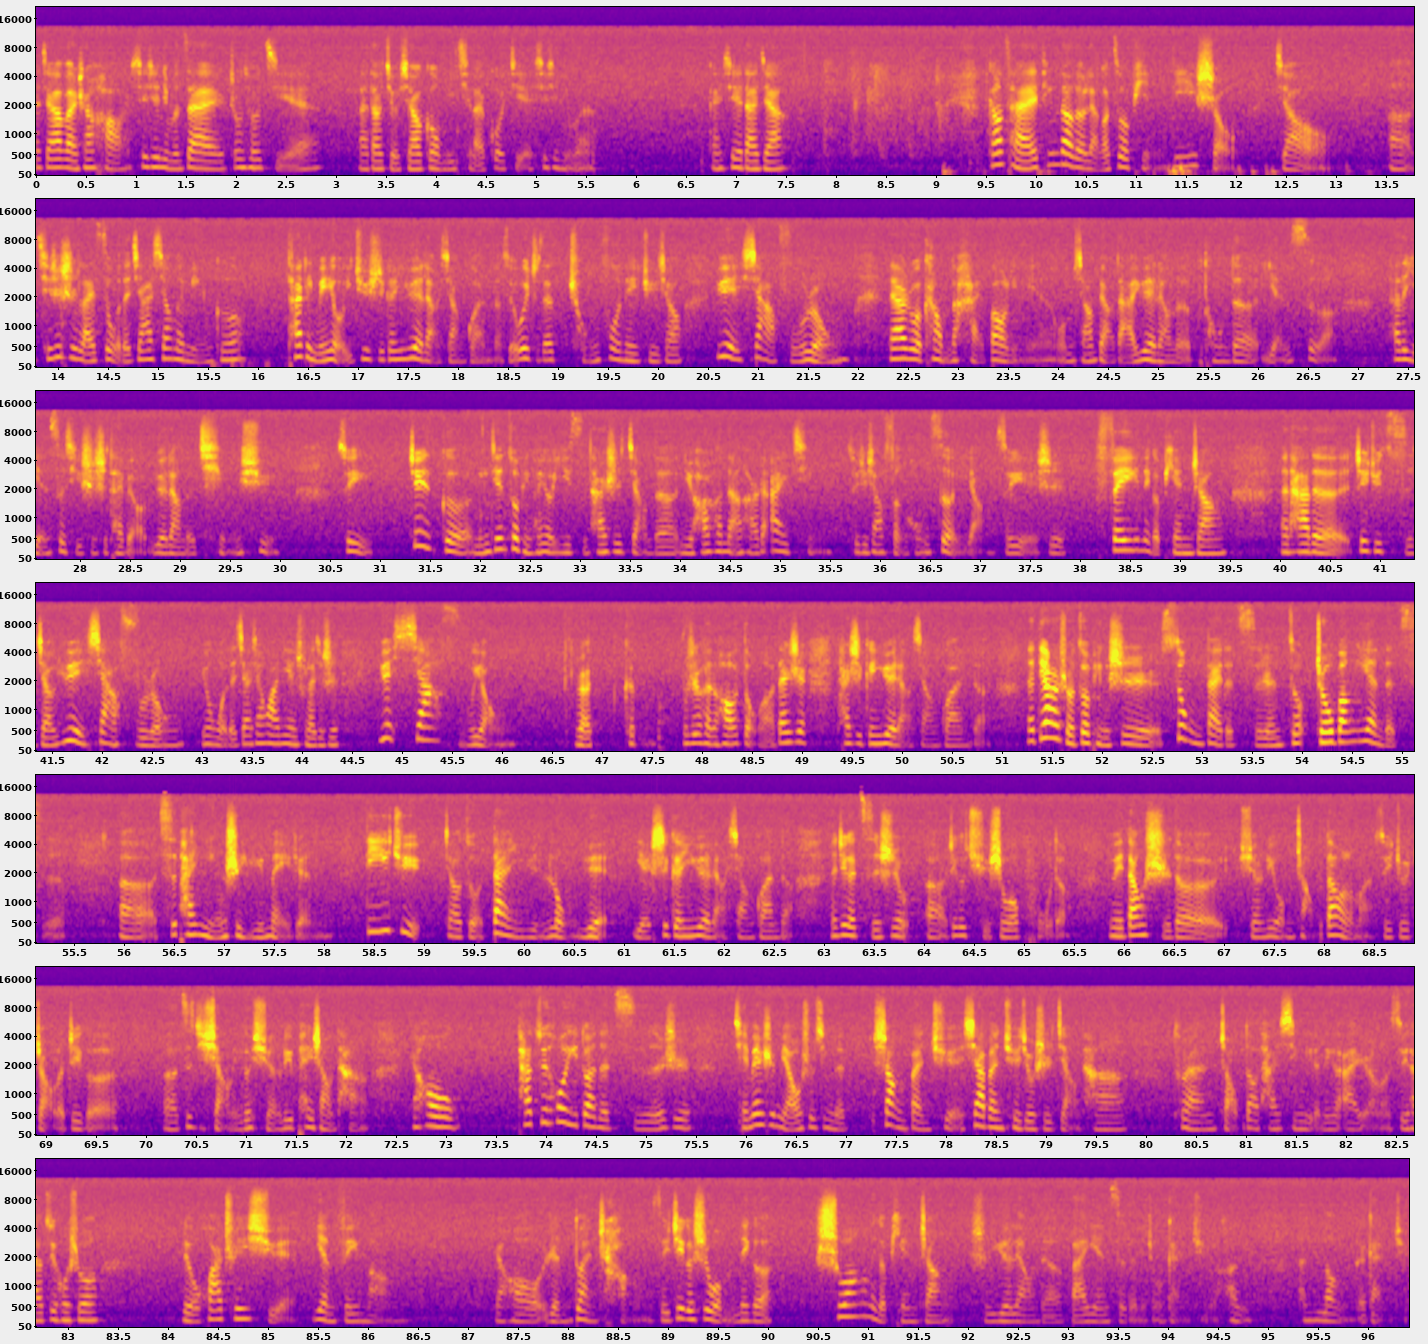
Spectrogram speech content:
大家晚上好，谢谢你们在中秋节来到九霄跟我们一起来过节，谢谢你们，感谢大家。刚才听到的两个作品，第一首叫呃，其实是来自我的家乡的民歌，它里面有一句是跟月亮相关的，所以我一直在重复那句叫“月下芙蓉”。大家如果看我们的海报里面，我们想表达月亮的不同的颜色。它的颜色其实是代表月亮的情绪，所以这个民间作品很有意思。它是讲的女孩和男孩的爱情，所以就像粉红色一样，所以是飞那个篇章。那它的这句词叫“月下芙蓉”，用我的家乡话念出来就是“月下芙蓉”，不是可不是很好懂啊？但是它是跟月亮相关的。那第二首作品是宋代的词人周周邦彦的词。呃，词牌名是《虞美人》，第一句叫做“淡云笼月”，也是跟月亮相关的。那这个词是呃，这个曲是我谱的，因为当时的旋律我们找不到了嘛，所以就找了这个呃自己想了一个旋律配上它。然后它最后一段的词是前面是描述性的上半阙，下半阙就是讲他突然找不到他心里的那个爱人了，所以他最后说。柳花吹雪雁飞忙，然后人断肠，所以这个是我们那个霜那个篇章，是月亮的白颜色的那种感觉，很很冷的感觉。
